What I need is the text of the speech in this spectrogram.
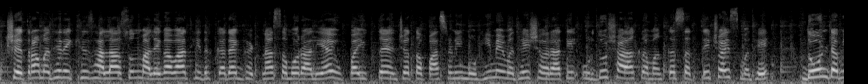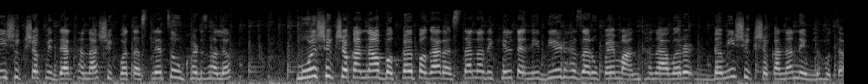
क्षेत्रामध्ये देखील झाला असून मालेगावात ही धक्कादायक घटना समोर आली आहे. उपायुक्त यांच्या तपासणी मोहिमेमध्ये शहरातील उर्दू शाळा क्रमांक सत्तेचाळीसमध्ये दोन डमी शिक्षक विद्यार्थ्यांना शिकवत असल्याचं उघड झालं. मूळ शिक्षकांना बक्कळ पगार असताना देखील त्यांनी दीड हजार रुपये मानधनावर डमी शिक्षकांना नेमलं होतं.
